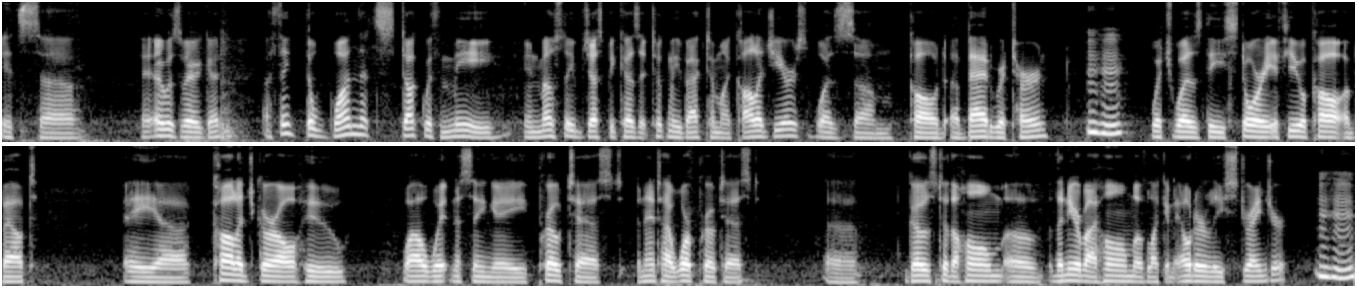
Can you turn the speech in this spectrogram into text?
it's uh, it was very good. I think the one that stuck with me and mostly just because it took me back to my college years was um, called a bad return. Mm-hmm. which was the story, if you recall, about a uh, college girl who, while witnessing a protest, an anti-war protest, uh, goes to the home of the nearby home of like an elderly stranger, Mm-hmm.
